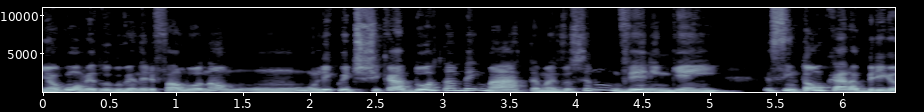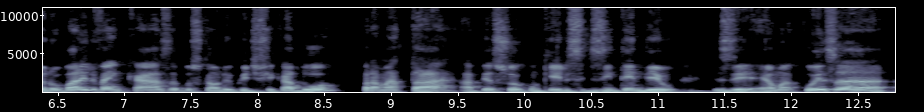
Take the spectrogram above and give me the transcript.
em algum momento do governo ele falou: não, um, um liquidificador também mata, mas você não vê ninguém Assim, então o cara briga no bar, ele vai em casa buscar um liquidificador para matar a pessoa com quem ele se desentendeu. Quer dizer, é uma coisa.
